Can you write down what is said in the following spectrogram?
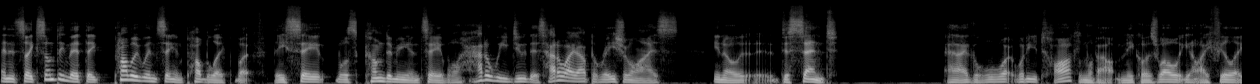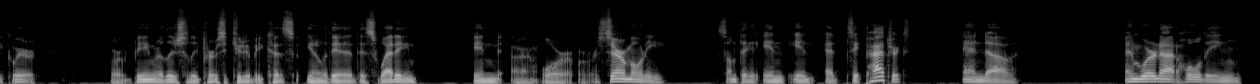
and it's like something that they probably wouldn't say in public, but they say, will come to me and say, well, how do we do this? How do I operationalize, you know, dissent? And I go, well, what, what are you talking about? And he goes, well, you know, I feel like we're, we're being religiously persecuted because, you know, they had this wedding in, uh, or, or ceremony something in in at St. Patrick's, and uh, and we're not holding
